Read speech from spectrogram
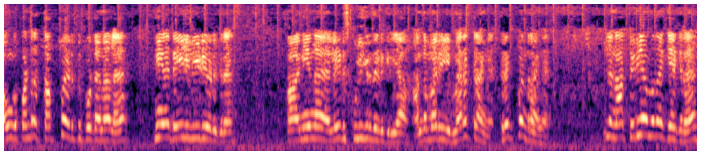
அவங்க பண்ற தப்ப எடுத்து போட்டனால நீ என்ன டெய்லி வீடியோ எடுக்கிற? நீ என்ன லேடிஸ் குளிக்கிறது எடுக்கிறியா? அந்த மாதிரி மிரட்டுறாங்க த்ரெட் பண்றாங்க. இல்ல நான் தெரியாம தான் கேக்குறேன்.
